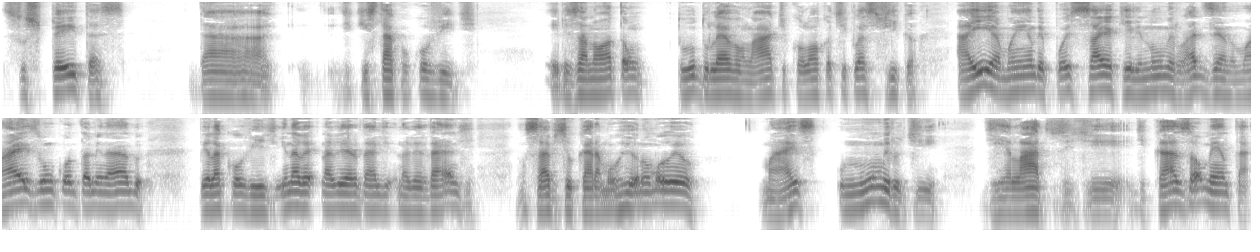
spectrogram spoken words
suspeitas da, de que está com Covid. Eles anotam tudo, levam lá, te colocam, te classificam. Aí amanhã depois sai aquele número lá dizendo mais um contaminado pela Covid. E na, na, verdade, na verdade, não sabe se o cara morreu ou não morreu. Mas o número de, de relatos e de, de casos aumenta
